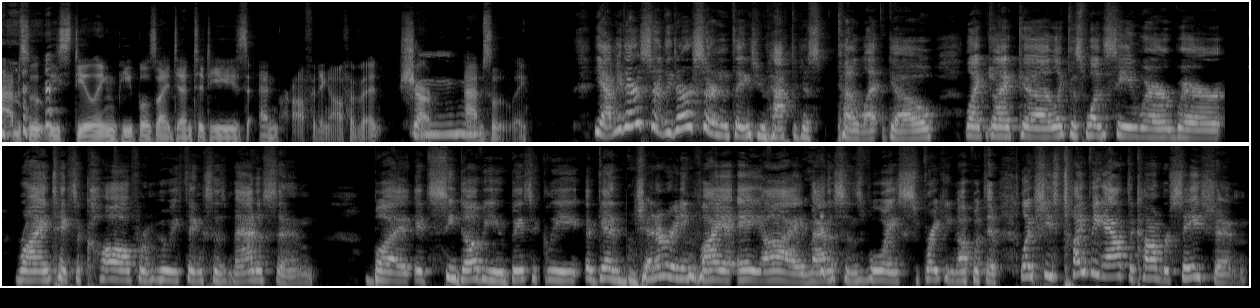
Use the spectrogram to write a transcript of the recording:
absolutely stealing people's identities and profiting off of it. Sure, Mhm. absolutely. Yeah, I mean there are certainly there are certain things you have to just kind of let go. Like Yeah. like uh, like this one scene where where Ryan takes a call from who he thinks is Madison, but it's CW basically again generating via AI Madison's voice breaking up with him. Like she's typing out the conversation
